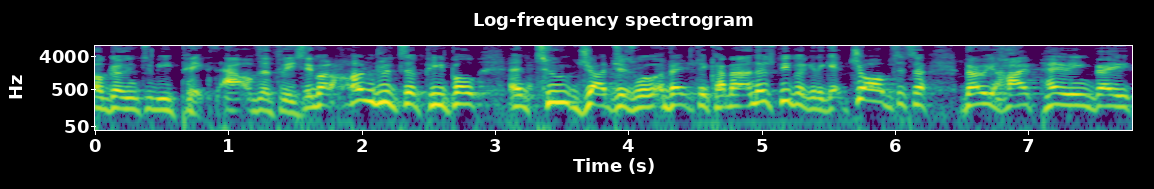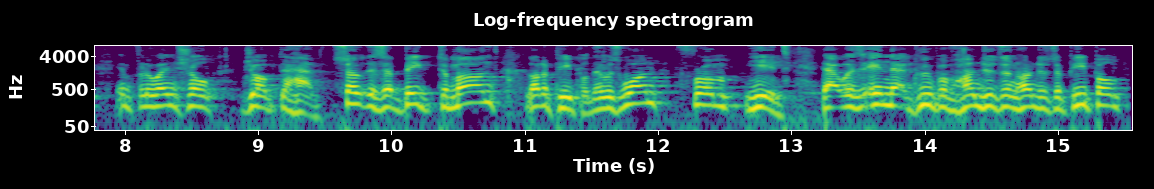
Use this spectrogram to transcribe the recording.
are going to be picked out of the three. So you've got hundreds of people, and two judges will eventually come out, and those people are going to get jobs. It's a very high paying, very influential job to have. So there's a big demand, a lot of people. There was one frum Yid that was in that group of hundreds and hundreds of people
